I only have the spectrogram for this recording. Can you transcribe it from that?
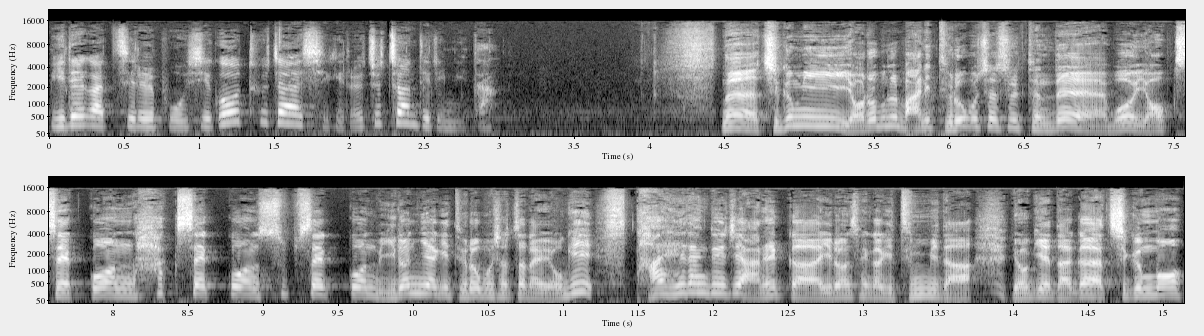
미래 가치를 보시고 투자하시기를 추천드립니다. 네, 지금 이 여러분들 많이 들어보셨을 텐데 뭐 역세권, 학세권, 숲세권 뭐 이런 이야기 들어보셨잖아요. 여기 다 해당되지 않을까 이런 생각이 듭니다. 여기에다가 지금 뭐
